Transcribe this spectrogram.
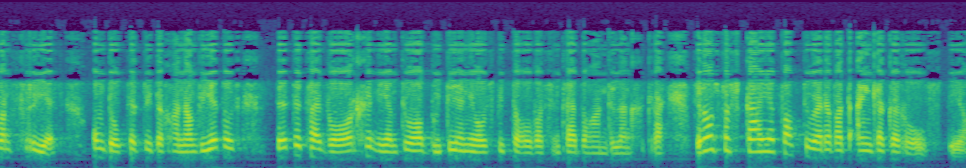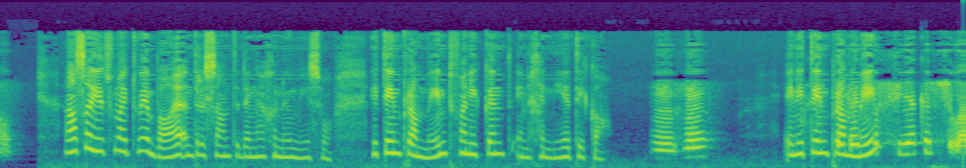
van vrees om dokter toe te gaan dan weet ons dit het sy waargeneem toe haar Boetie in die hospitaal was en sy behandeling gekry. So daar's verskeie faktore wat eintlik 'n rol speel. Jy het vir my twee baie interessante dinge genoem hierso. Die temperament van die kind en genetika. Mhm. Mm En die temperament Dit is seker so.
